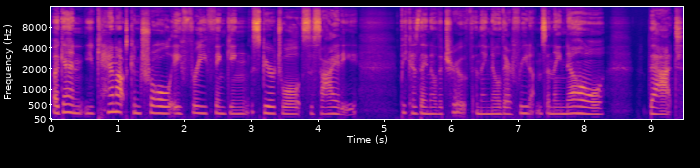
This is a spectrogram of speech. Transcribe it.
again, you cannot control a free thinking spiritual society because they know the truth and they know their freedoms and they know that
